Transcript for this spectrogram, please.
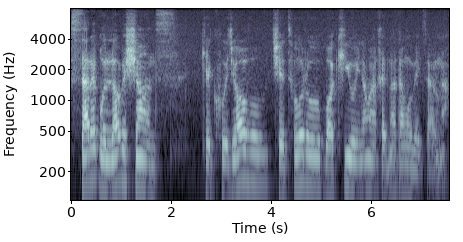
سر قلاب شانس. که کجا و چطور و با کی و اینا من خدمتم رو بگذرونم.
